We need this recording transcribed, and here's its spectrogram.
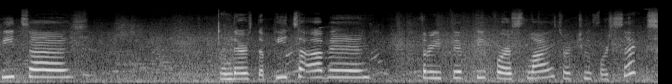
pizzas. And there's the pizza oven. 350 for a slice or two for six.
